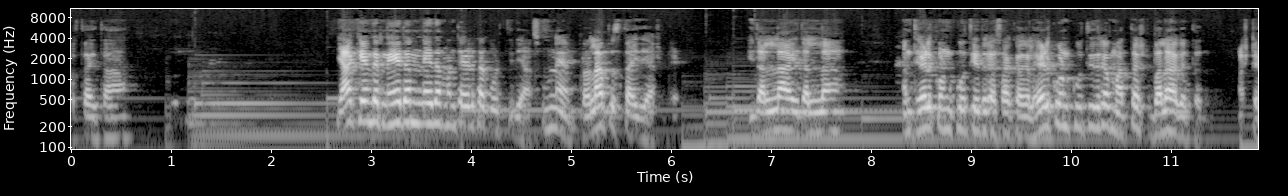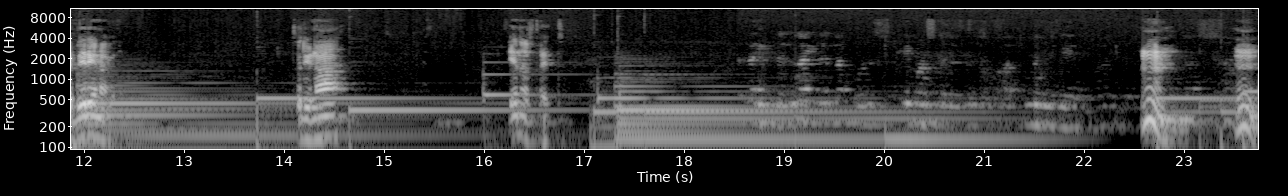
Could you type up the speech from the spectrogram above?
ಅರ್ಥ ಆಯ್ತಾ? ಯಾಕೆಂದ್ರೆ ನೇದಂ ನೇದಂ ಅಂತ ಹೇಳ್ತಾ ಕೊಡ್ತಿದ್ಯಾ? ಸುಮ್ಮನೆ ಪ್ರಲಾಪಿಸ್ತಾ ಇದೆಯಾ ಅಷ್ಟೇ. ಇದಲ್ಲ ಇದಲ್ಲ ಅಂತ ಹೇಳ್ಕೊಂಡು ಕೂತಿದ್ರೆ ಸಾಕಾಗಲ್ಲ. ಹೇಳ್ಕೊಂಡು ಕೂತಿದ್ರೆ ಮತ್ತಷ್ಟು ಬಲ ಆಗತ್ತದು ಅಷ್ಟೇ ಬೇರೆ ಏನಾಗಲ್ಲ ಸರಿನಾ? ಏನರ್ಥ ಆಯ್ತು? ಹ್ಮ್ ಹ್ಮ್.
